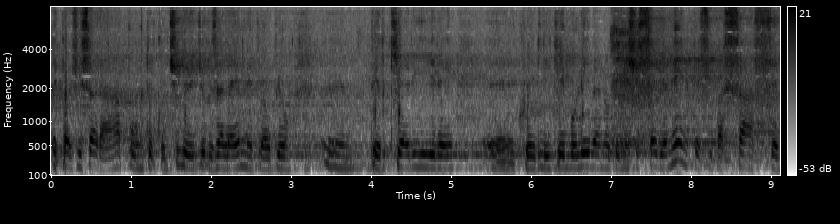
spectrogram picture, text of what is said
e, poi ci sarà appunto il Concilio di Gerusalemme proprio eh, per chiarire eh, quelli che volevano che necessariamente si passasse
